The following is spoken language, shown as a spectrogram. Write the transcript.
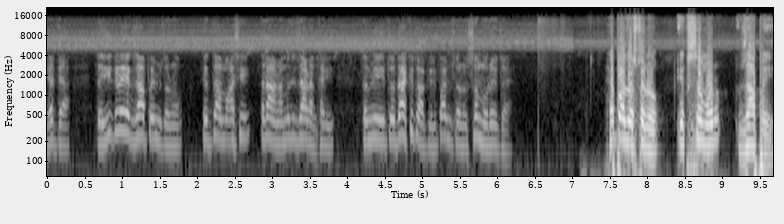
येत्या. तर इकडे एक झाप आहे मित्रांनो एकदम अशी रानामध्ये झाडांखाली. तर मी तो दाखवतो आपल्याला पहा मित्रांनो समोर येतोय. हे पहा दोस्तांनो एक समोर झाप आहे.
